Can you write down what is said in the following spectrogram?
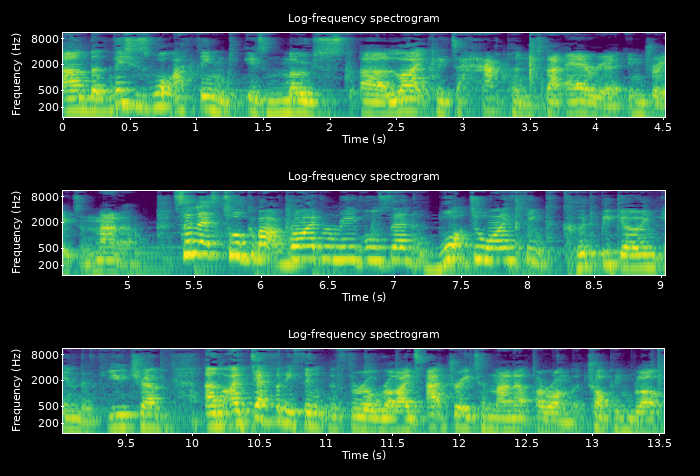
um, but this is what I think is most uh, likely to happen to that area in Drayton Manor. So let's talk about ride removals then. What do I think could be going in the future? Um, I definitely think the thrill rides at Drayton Manor are on the chopping block.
